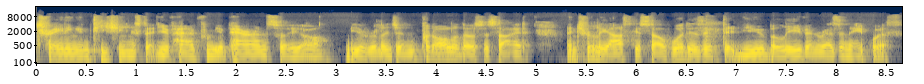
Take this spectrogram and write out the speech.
training and teachings that you've had from your parents or your your religion put all of those aside and truly ask yourself what is it that you believe and resonate with?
